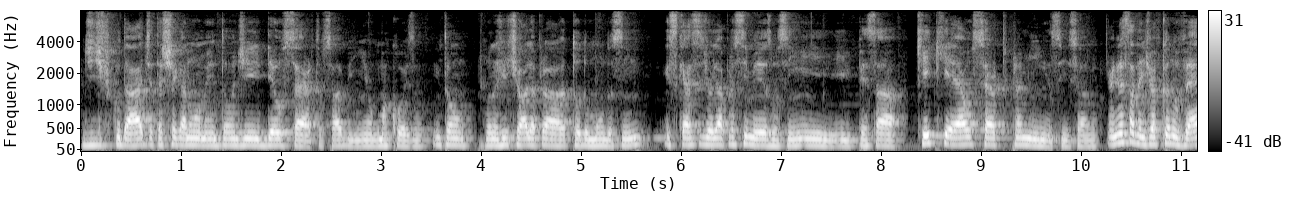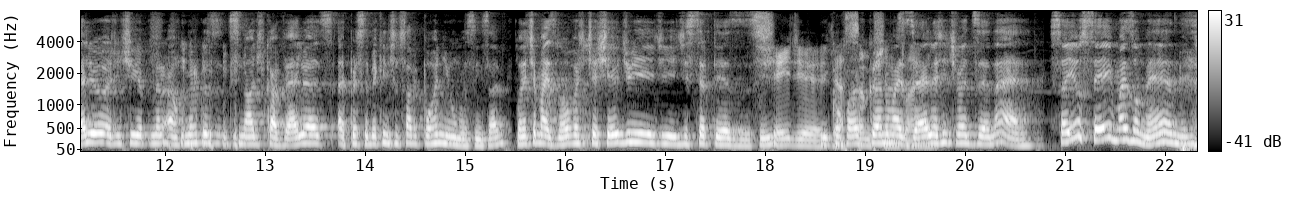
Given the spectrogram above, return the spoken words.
de dificuldade até chegar no momento onde deu certo, sabe? Em alguma coisa. Então, quando a gente olha para todo mundo, assim, esquece de olhar para si mesmo, assim, e, e pensar o que que é o certo para mim, assim, sabe? É engraçado, a gente vai ficando velho, a gente primeira, a primeira coisa, sinal de ficar velho é, é, perceber que a gente não sabe porra nenhuma, assim, sabe? Quando a gente é mais novo, a gente é cheio de, de, de certezas, assim. Cheio de. E conforme ficando mais velho, né? a gente vai dizendo, é, isso aí eu sei, mais ou menos.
